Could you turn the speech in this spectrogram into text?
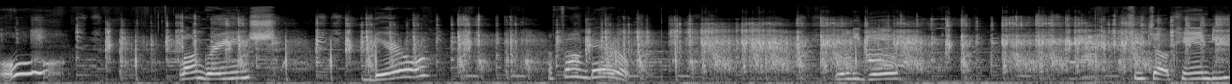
Ooh. Long range. Daryl. I found Daryl. Really good. Shoots out candy.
